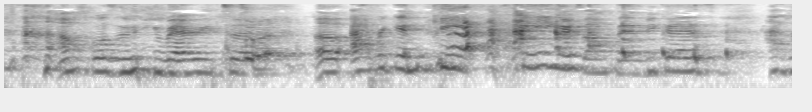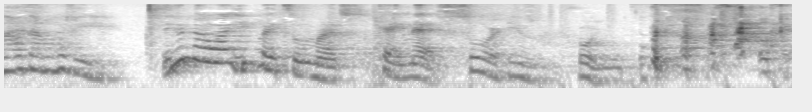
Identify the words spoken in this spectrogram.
I'm supposed to be married to a African king, king or something because I love that movie. You know what? You play too much. Okay, next. Sword, he's royal. Okay.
